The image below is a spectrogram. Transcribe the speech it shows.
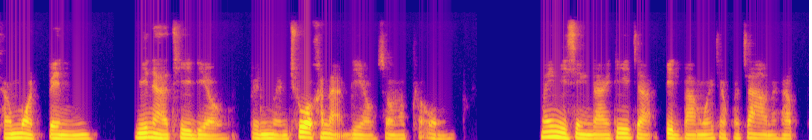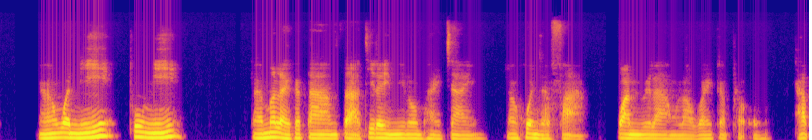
ทั้งหมดเป็นวินาทีเดียวเป็นเหมือนชั่วขณะเดียวสำหรับพระองค์ ไม่มีสิ่งใดที่จะปิดบังไว้จากพระเจ้านะครับนะวันนี้พรุ่งนี้ และเมื่อไหร่ก็ตามตราที่เรามีลมหายใจ เราควรจะฝากวันเวลาของเราไว้กับพระองค์ครับ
